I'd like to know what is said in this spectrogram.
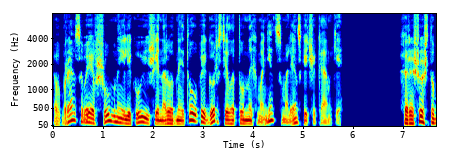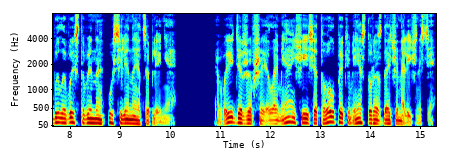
вбрасывая в шумные ликующие народные толпы горсти латунных монет смоленской чеканки. Хорошо, что было выставлено усиленное оцепление, выдержавшее ломящиеся толпы к месту раздачи наличности.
